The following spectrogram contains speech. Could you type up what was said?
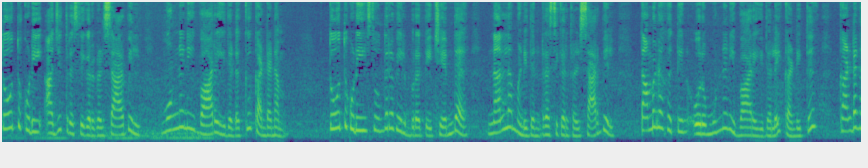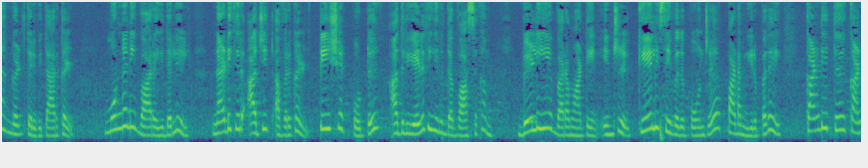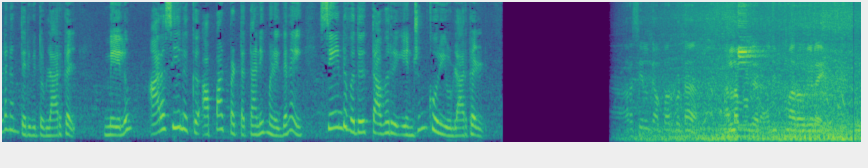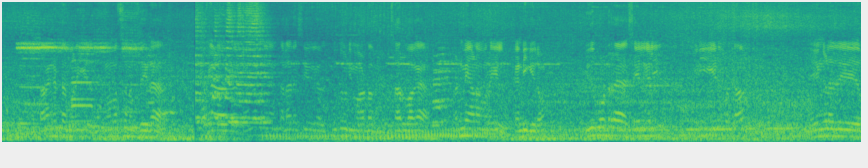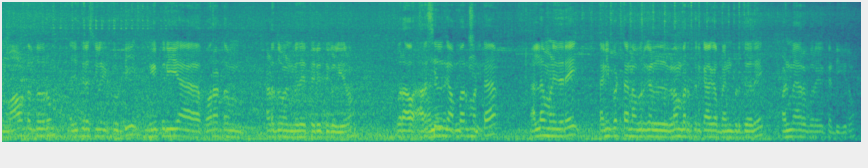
தூத்துக்குடி அஜித் ரசிகர்கள் சார்பில் முன்னணி வார இதழுக்கு கண்டனம். தூத்துக்குடி சுந்தரவேல்புரத்தைச் சேர்ந்த நல்ல மனிதன் ரசிகர்கள் சார்பில் தமிழகத்தின் ஒரு முன்னணி வார இதழை கண்டித்து கண்டனங்கள் தெரிவித்தார்கள். முன்னணி வார இதழில் நடிகர் அஜித் அவர்கள் டி ஷர்ட் போட்டு அதில் எழுதியிருந்த வாசகம் வெளியே வரமாட்டேன் என்று கேலி செய்வது போன்ற படம் இருப்பதை கண்டித்து கண்டனம் தெரிவித்துள்ளார்கள். மேலும் அரசியலுக்கு அப்பாற்பட்ட தனி மனிதனை சீண்டுவது தவறு என்றும் கூறியுள்ளார்கள். அரசியலுக்கு அப்பாற்பட்ட நல்ல மனிதர் அஜித்குமார் அவர்களை தரங்கட்ட முறையில் விமர்சனம் செய்த எங்களது ரசிகர்கள் தூத்துக்குடி மாவட்டம் சார்பாக வன்மையான முறையில் கண்டிக்கிறோம். இது போன்ற செயல்களில் இனி ஈடுபட்டால் எங்களது மாவட்டத்தோறும் அஜித் ரசிகர்களை கூட்டி மிகப்பெரிய போராட்டம் நடத்துவோம் என்பதை தெரிவித்துக் கொள்கிறோம். ஒரு அரசியலுக்கு அப்பாற்பட்ட நல்ல மனிதரை தனிப்பட்ட நபர்கள் விளம்பரத்திற்காக பயன்படுத்துவதை வன்மையாக கட்டிக்கிறோம்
